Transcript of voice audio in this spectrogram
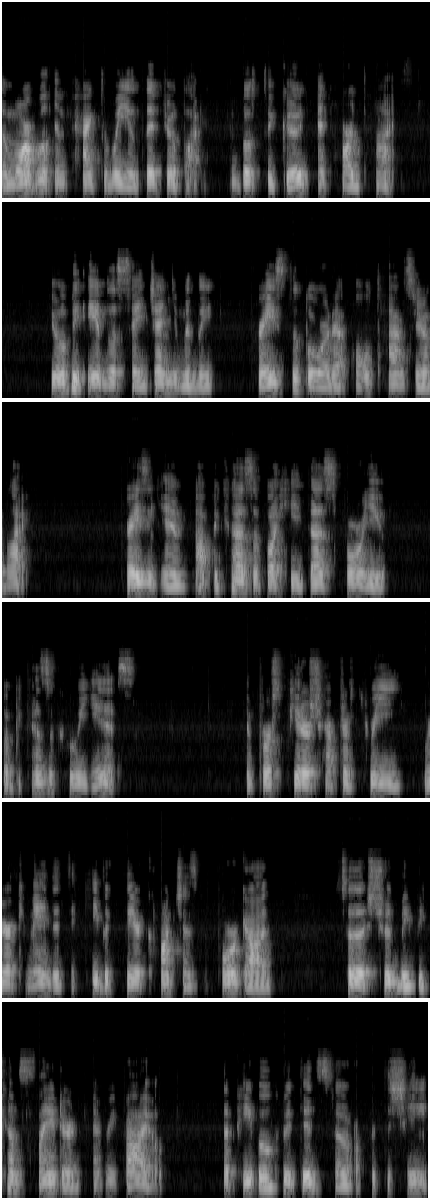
the more it will impact the way you live your life in both the good and hard times. You will be able to say genuinely, Praise the Lord at all times of your life. Praising Him not because of what He does for you, but because of who He is. In 1 Peter chapter 3, we are commanded to keep a clear conscience before God, so that should we become slandered and reviled, the people who did so are put to shame.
